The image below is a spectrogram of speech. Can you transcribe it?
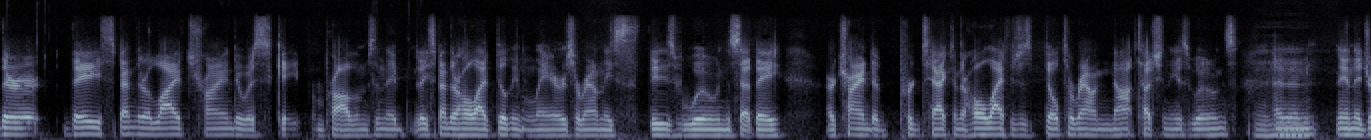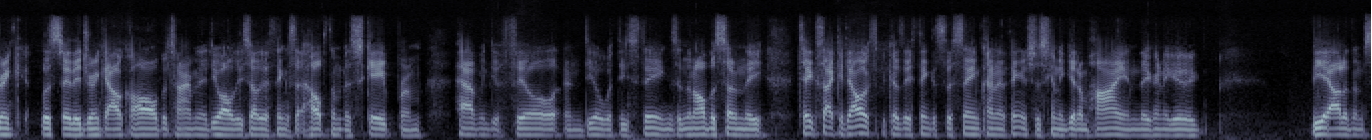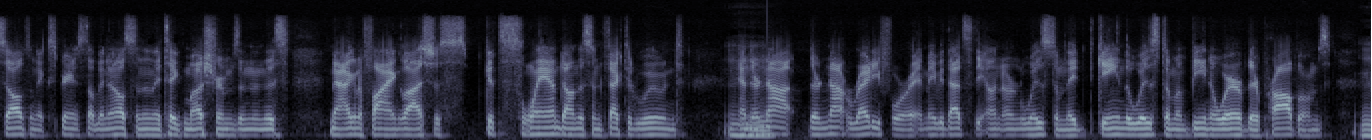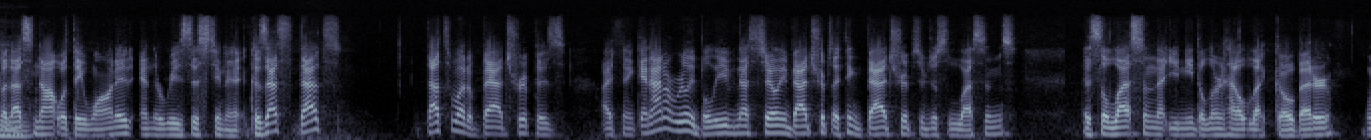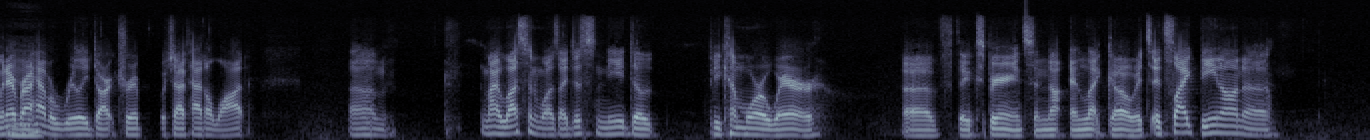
they're they spend their life trying to escape from problems, and they they spend their whole life building layers around these these wounds that they are trying to protect, and their whole life is just built around not touching these wounds. Mm-hmm. and then and they drink let's say they drink alcohol all the time and they do all these other things that help them escape from having to feel and deal with these things and then all of a sudden they take psychedelics because they think it's the same kind of thing it's just going to get them high and they're going to get be out of themselves and experience something else and then they take mushrooms and then this magnifying glass just gets slammed on this infected wound and Mm-hmm. they're not they're not ready for it and maybe that's the unearned wisdom they gain the wisdom of being aware of their problems Mm-hmm. but that's not what they wanted and they're resisting it because that's that's that's what a bad trip is i think and i don't really believe necessarily in bad trips i think bad trips are just lessons it's a lesson that you need to learn how to let go better whenever i Mhm. have a really dark trip which i've had a lot um my lesson was i just need to become more aware of the experience and not and let go it's it's like being on a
